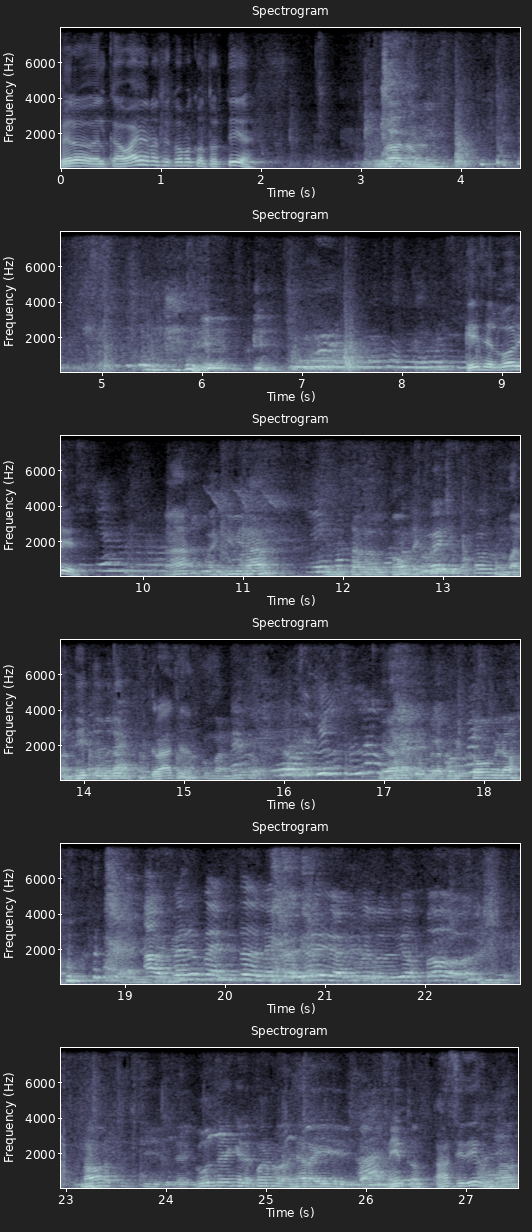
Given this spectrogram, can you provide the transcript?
Pero el caballo no se come con tortilla. No, no. ¿Qué dice el Boris? Ah, aquí mira, está el complex con bananito, mira. Gracias. Con bananito. Mira, me la comí todo, mira. A pero un pedacito le cogió y a mí me lo dio todo. No, si, si les gusta es que le pueden rodear ahí bananito. Ah, sí digo. Ajá.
